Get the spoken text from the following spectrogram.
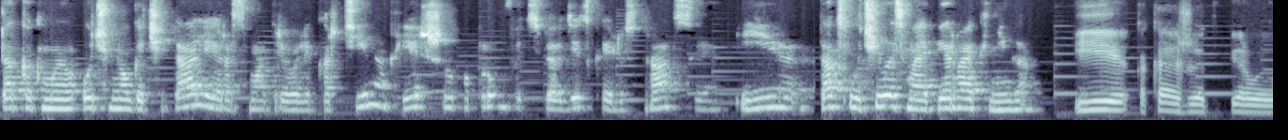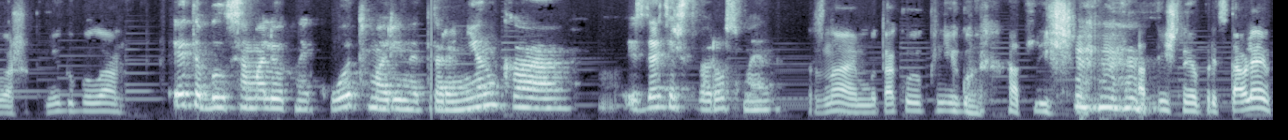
Так как мы очень много читали и рассматривали картинок, я решила попробовать себя в детской иллюстрации. И так случилась моя первая книга. И какая же это первая ваша книга была? Это был «Самолетный кот» Марины Тараненко, издательство «Росмен». Знаем мы такую книгу, отлично, отлично ее представляем.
